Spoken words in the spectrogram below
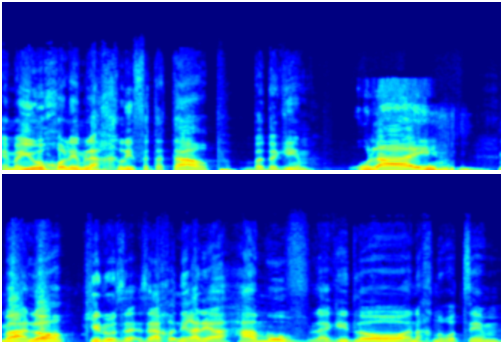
הם היו יכולים להחליף את הטארפ בדגים. אולי. מה, לא? כאילו, זה, זה יכול, נראה לי המוב, להגיד לו, אנחנו רוצים,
